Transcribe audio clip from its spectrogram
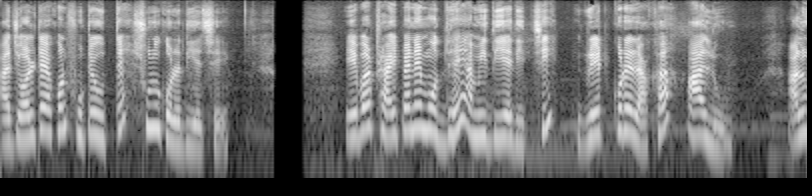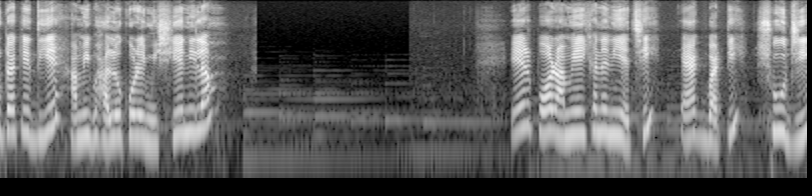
আর জলটা এখন ফুটে উঠতে শুরু করে দিয়েছে। এবার ফ্রাই প্যানের মধ্যে আমি দিয়ে দিচ্ছি গ্রেট করে রাখা আলু। আলুটাকে দিয়ে আমি ভালো করে মিশিয়ে নিলাম। এরপর আমি এইখানে নিয়েছি এক বাটি সুজি।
